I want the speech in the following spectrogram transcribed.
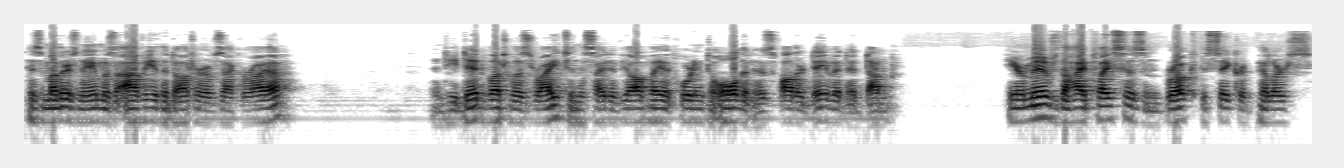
His mother's name was Abi, the daughter of Zechariah, and he did what was right in the sight of Yahweh according to all that his father David had done. He removed the high places and broke the sacred pillars,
